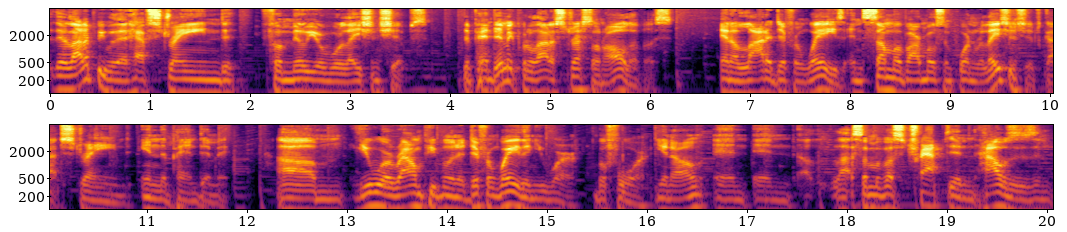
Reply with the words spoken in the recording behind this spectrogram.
there are a lot of people that have strained familiar relationships. The pandemic put a lot of stress on all of us in a lot of different ways. And some of our most important relationships got strained in the pandemic. Um, you were around people in a different way than you were before, you know, and and lot, some of us trapped in houses and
